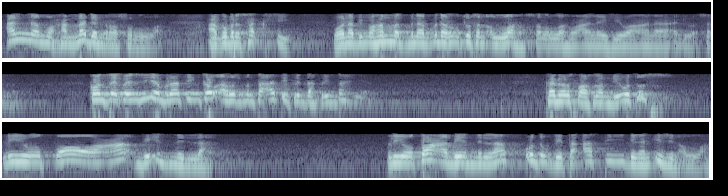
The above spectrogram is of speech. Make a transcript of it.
anna Muhammadan Rasulullah. Aku bersaksi bahwa Nabi Muhammad benar-benar utusan Allah sallallahu alaihi wa ala alihi wasallam. Konsekuensinya berarti engkau harus mentaati perintah-perintahnya. Karena Rasulullah SAW diutus liyuta'a biidnillah liyuta'a untuk ditaati dengan izin Allah.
